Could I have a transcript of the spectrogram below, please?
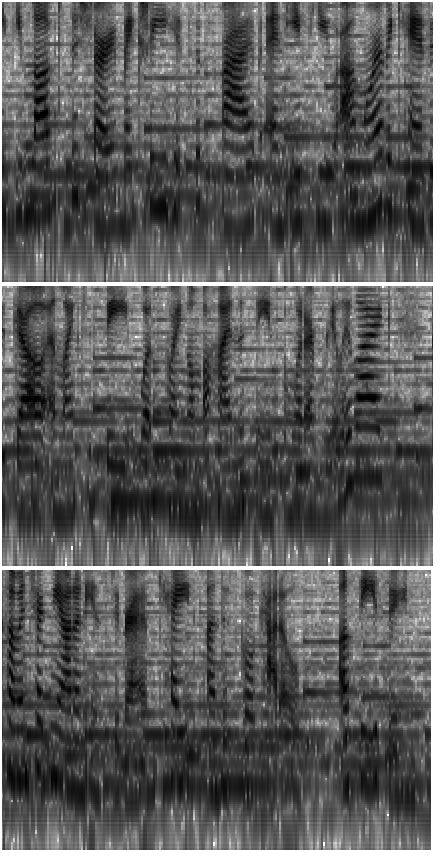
If you loved the show, make sure you hit subscribe. And if you are more of a candid girl and like to see what's going on behind the scenes and what I'm really like, come and check me out on Instagram, Kate underscore cattle. I'll see you soon.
